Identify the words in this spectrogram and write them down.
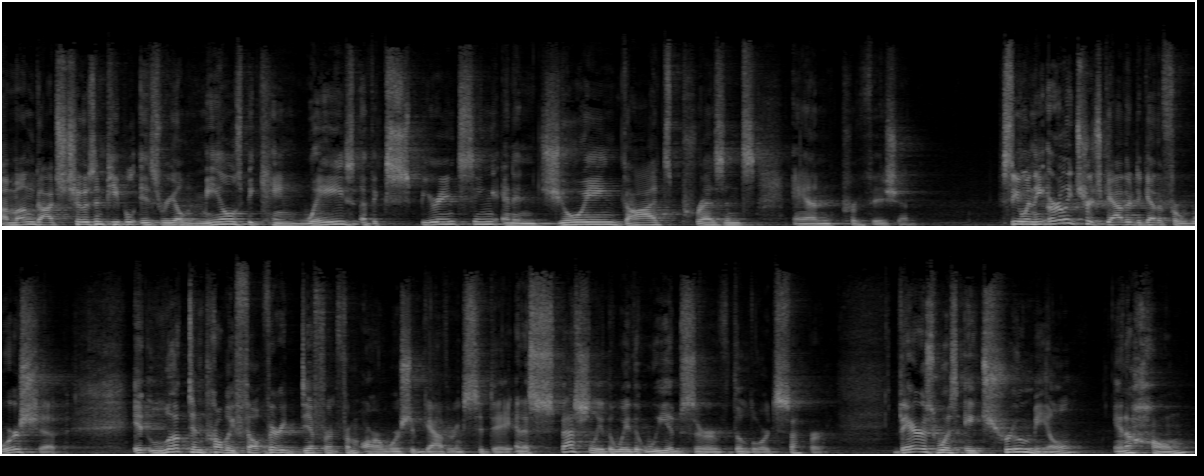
Among God's chosen people, Israel, meals became ways of experiencing and enjoying God's presence and provision. See, when the early church gathered together for worship, it looked and probably felt very different from our worship gatherings today, and especially the way that we observe the Lord's Supper. Theirs was a true meal in a home,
